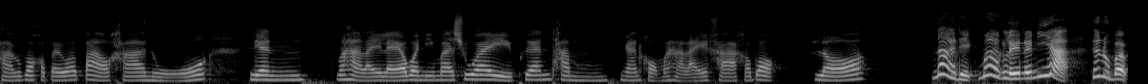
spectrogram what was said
ค่ะ ก็บอกเขาไปว่าเปล่าค่ะหนู เรียนมหาลัยแล้ว วันนี้มาช่วยเพื่อนทำงานของมหาลัยค่ะ เขาบอกเหรอ หน้าเด็กมากเลยนะเนี่ย แล้วหนูแบบ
